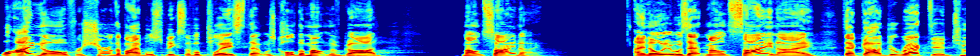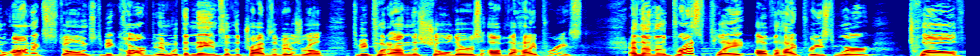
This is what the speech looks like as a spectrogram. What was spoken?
Well, I know for sure the Bible speaks of a place that was called the mountain of God, Mount Sinai. I know it was at Mount Sinai that God directed two onyx stones to be carved in with the names of the tribes of Israel to be put on the shoulders of the high priest. And then on the breastplate of the high priest were 12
